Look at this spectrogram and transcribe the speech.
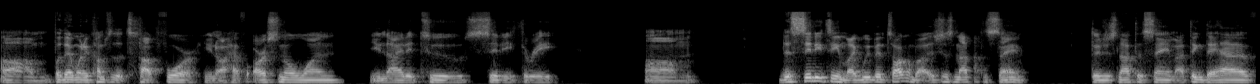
Um, but then when it comes to the top four, you know, I have Arsenal one, United two, City three. Um, this City team, like we've been talking about, it's just not the same. They're just not the same. I think they have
